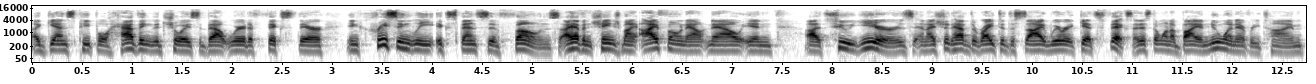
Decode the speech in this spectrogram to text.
against people having the choice about where to fix their increasingly expensive phones. I haven't changed my iPhone out now in uh, two years, and I should have the right to decide where it gets fixed. I just don't want to buy a new one every time.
